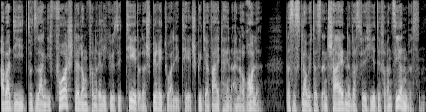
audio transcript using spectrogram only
Aber die sozusagen die Vorstellung von Religiosität oder Spiritualität spielt ja weiterhin eine Rolle. Das ist, glaube ich, das Entscheidende, was wir hier differenzieren müssen.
